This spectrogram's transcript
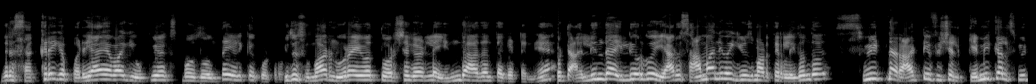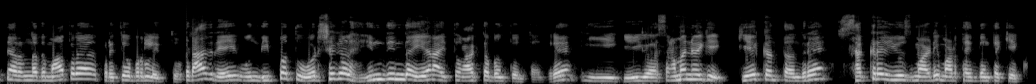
ಅಂದ್ರೆ ಸಕ್ಕರೆಗೆ ಪರ್ಯಾಯವಾಗಿ ಉಪಯೋಗಿಸಬಹುದು ಅಂತ ಹೇಳಿಕೆ ಕೊಟ್ಟರು ಇದು ಸುಮಾರು ನೂರ ಐವತ್ತು ವರ್ಷಗಳ ಹಿಂದೆ ಆದಂತ ಘಟನೆ. ಬಟ್ ಅಲ್ಲಿಂದ ಇಲ್ಲಿವರೆಗೂ ಯಾರು ಸಾಮಾನ್ಯವಾಗಿ ಯೂಸ್ ಮಾಡ್ತಿರಲಿಲ್ಲ ಇದೊಂದು ಸ್ವೀಟ್ನರ್ ಆರ್ಟಿಫಿಷಿಯಲ್ ಕೆಮಿಕಲ್ ಸ್ವೀಟ್ನರ್ ಅನ್ನೋದು ಮಾತ್ರ ಪ್ರತಿಯೊಬ್ಬರಲ್ಲಿ ಇತ್ತು. ಬಟ್ ಆದ್ರೆ ಒಂದು ಇಪ್ಪತ್ತು ವರ್ಷಗಳ ಹಿಂದಿಂದ ಏನಾಯ್ತು, ಆಗ್ತಾ ಬಂತು ಅಂತಂದ್ರೆ, ಈ ಈಗ ಸಾಮಾನ್ಯವಾಗಿ ಕೇಕ್ ಅಂತ ಅಂದ್ರೆ ಸಕ್ಕರೆ ಯೂಸ್ ಮಾಡಿ ಮಾಡ್ತಾ ಇದ್ದಂತ ಕೇಕ್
